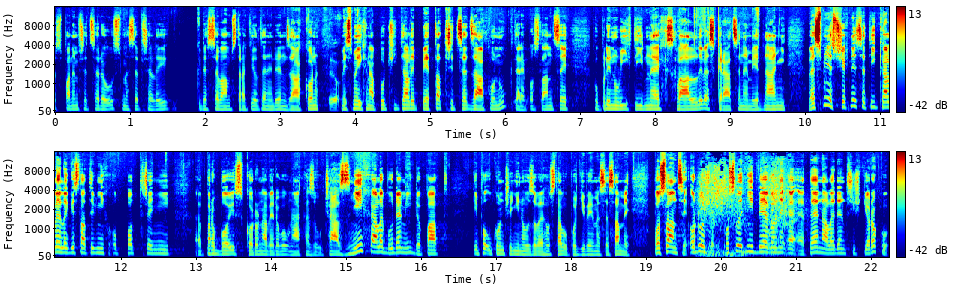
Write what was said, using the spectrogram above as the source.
s panem předsedou jsme se přeli, kde se vám ztratil ten jeden zákon. Jo. My jsme jich napočítali 35 zákonů, které poslanci v uplynulých týdnech schválili ve zkráceném jednání. Vesměs všechny se týkaly legislativních opatření pro boj s koronavirovou nákazou. Část z nich ale bude mít dopad i po ukončení nouzového stavu. Podívejme se sami. Poslanci odložili poslední dvě vlny EET na leden příštího roku.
